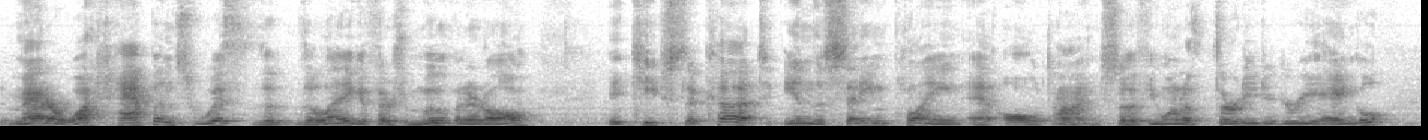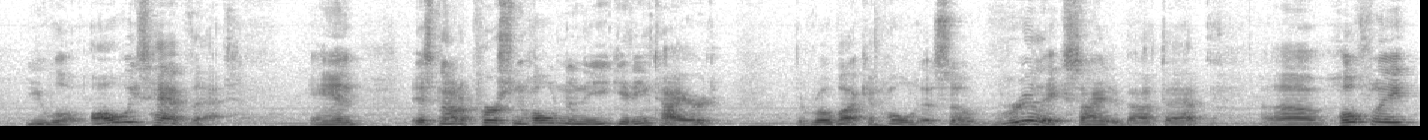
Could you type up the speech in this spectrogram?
no matter what happens with the, the leg, if there's movement at all, it keeps the cut in the same plane at all times. So if you want a 30 degree angle, you will always have that. And it's not a person holding the knee getting tired. The robot can hold it. So really excited about that. Uh, hopefully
